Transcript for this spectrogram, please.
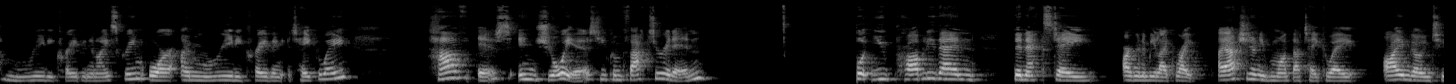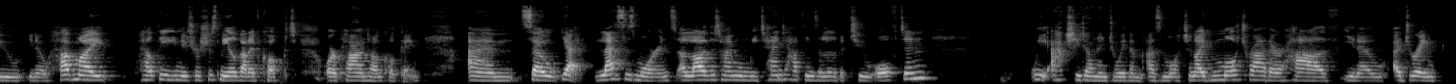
I'm really craving an ice cream or I'm really craving a takeaway, have it, enjoy it. You can factor it in. But you probably then the next day are going to be like, right, I actually don't even want that takeaway. I'm going to, you know, have my healthy, nutritious meal that I've cooked or planned on cooking. Um, so yeah, less is more. And a lot of the time when we tend to have things a little bit too often, we actually don't enjoy them as much. And I'd much rather have, you know, a drink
